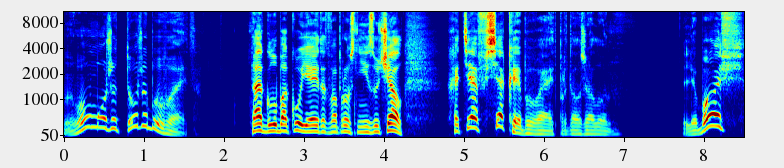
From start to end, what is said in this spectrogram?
ну, может, тоже бывает. Так глубоко я этот вопрос не изучал, Хотя всякое бывает, — продолжал он. Любовь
